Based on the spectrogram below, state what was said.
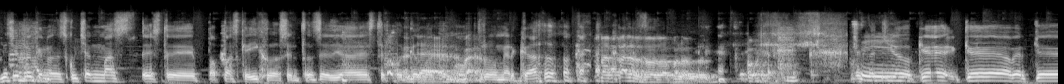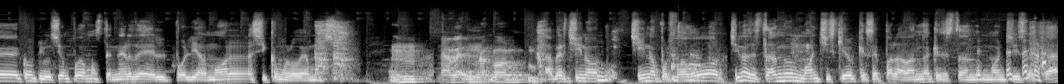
yo siento que nos escuchan más este papás que hijos, entonces ya este podcast va como Va. otro mercado. Va para los dos, va para los dos. Está Sí. ¿Qué, qué, a ver, qué conclusión podemos tener del poliamor así como lo vemos? Mm, a ver, no, no, A ver, Chino, Chino, por favor. Chino se está dando un monchis. Quiero que sepa la banda que se está dando un monchis acá.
